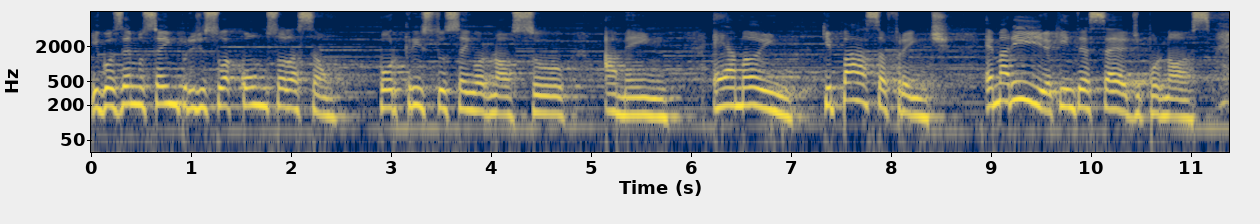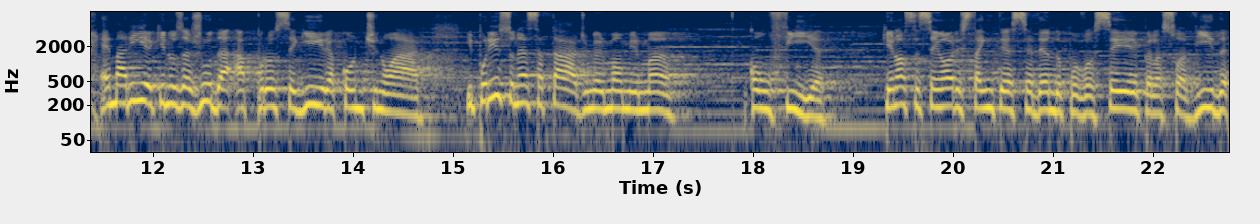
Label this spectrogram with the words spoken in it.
e gozemos sempre de Sua consolação. Por Cristo Senhor nosso. Amém. É a mãe que passa à frente. É Maria que intercede por nós. É Maria que nos ajuda a prosseguir, a continuar. E por isso, nessa tarde, meu irmão, minha irmã, confia que Nossa Senhora está intercedendo por você, pela sua vida,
